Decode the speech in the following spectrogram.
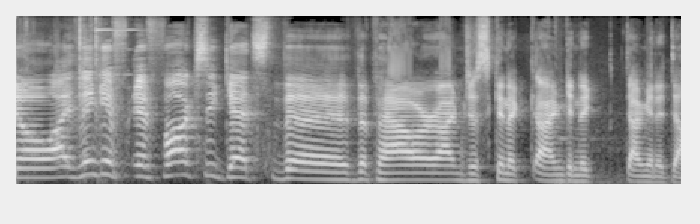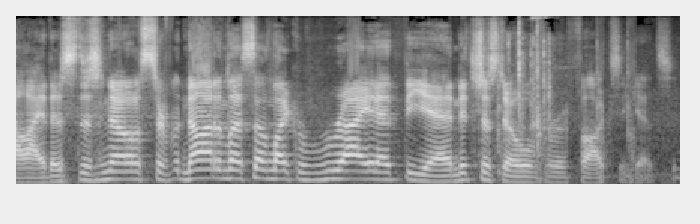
No, I think if if Foxy gets the the power, I'm just gonna I'm gonna I'm gonna die. There's there's no not unless I'm like right at the end. It's just over if Foxy gets it.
